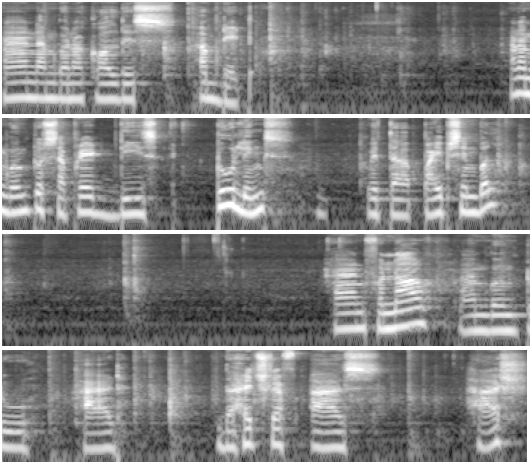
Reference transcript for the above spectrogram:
And I'm gonna call this update. And I'm going to separate these two links with a pipe symbol. And for now I'm going to add the href as hash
